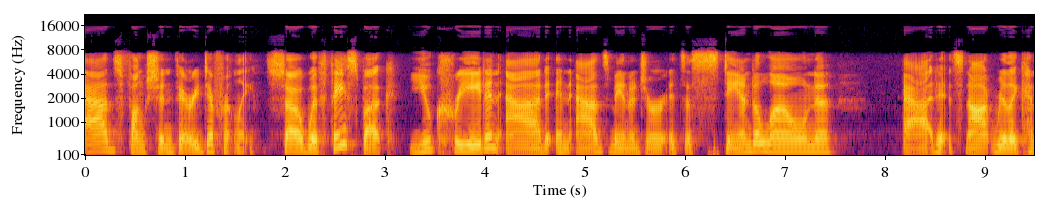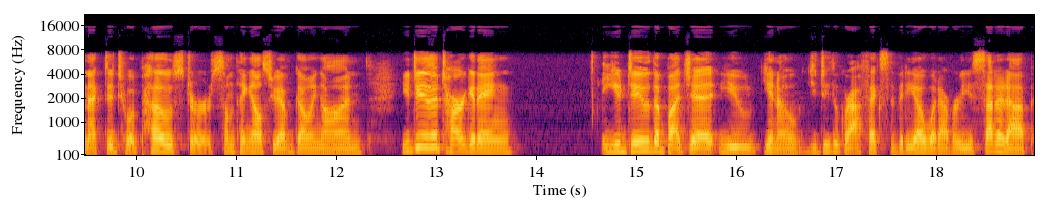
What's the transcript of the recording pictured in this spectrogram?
ads function very differently. So with Facebook, you create an ad in Ads Manager, it's a standalone ad. It's not really connected to a post or something else you have going on. You do the targeting, you do the budget, you you know, you do the graphics, the video, whatever, you set it up,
